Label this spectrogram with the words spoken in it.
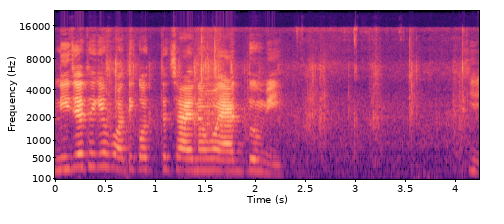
নিজে থেকে পটি করতে চায় না ও একদমই। কি?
